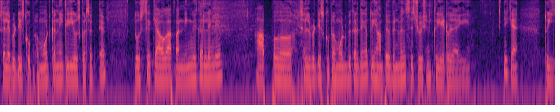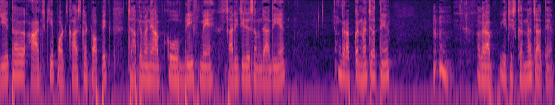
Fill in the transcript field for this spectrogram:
सेलिब्रिटीज़ को प्रमोट करने के लिए यूज़ कर सकते हैं। तो उससे क्या होगा, आप अर्निंग भी कर लेंगे। आप सेलिब्रिटीज़ को प्रमोट भी कर देंगे। तो यहाँ पे विन विन सिचुएशन क्रिएट हो जाएगी। ठीक है? तो ये था आज के पॉडकास्ट का टॉपिक जहाँ पे मैंने आपको ब्रीफ में सारी चीज़ें समझा दी हैं। अगर आप करना चाहते हैं, अगर आप ये चीज़ करना चाहते हैं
